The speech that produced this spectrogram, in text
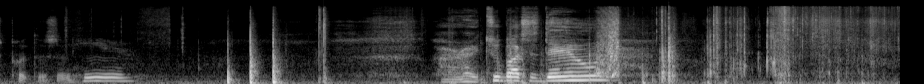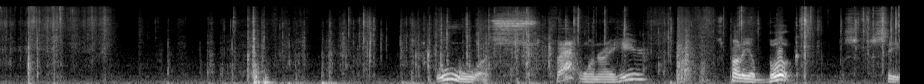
right, put this in here. All right, two boxes down. Ooh, a fat one right here. It's probably a book. Let's see.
